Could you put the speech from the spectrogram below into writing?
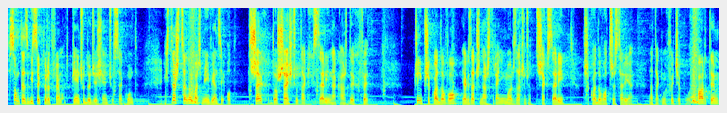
to są te zwisy, które trwają od 5 do 10 sekund i chcesz celować mniej więcej od 3 do 6 takich serii na każdy chwyt. Czyli przykładowo, jak zaczynasz trening, możesz zacząć od trzech serii. Przykładowo trzy serie na takim chwycie półotwartym,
